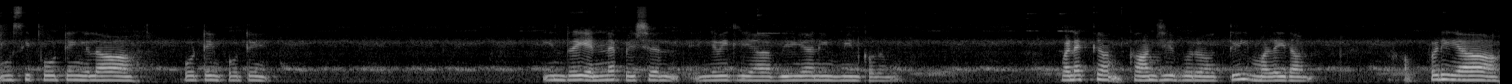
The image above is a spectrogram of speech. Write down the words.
ஊசி போட்டீங்களா? போட்டேன் போட்டேன். இன்று என்ன ஸ்பெஷல்? எங்கள் வீட்லையா? பிரியாணி மீன் குழம்பு. வணக்கம். காஞ்சிபுரத்தில் மழைதான். அப்படியா?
